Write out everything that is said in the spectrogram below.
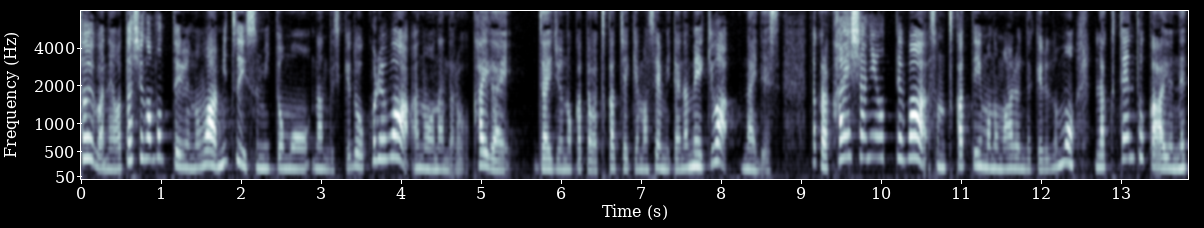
例えばね私が持っているのは三井住友なんですけどこれはあのなんだろう海外在住の方は使っちゃいけませんみたいな明記はないです。だから会社によってはその使っていいものもあるんだけれども楽天とかああいうネッ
